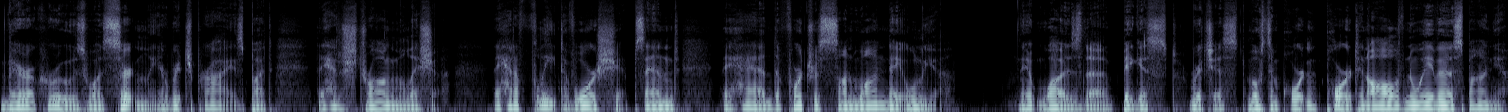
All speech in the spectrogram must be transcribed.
Veracruz was certainly a rich prize, but they had a strong militia. They had a fleet of warships, and they had the fortress San Juan de Ulua. It was the biggest, richest, most important port in all of Nueva España.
